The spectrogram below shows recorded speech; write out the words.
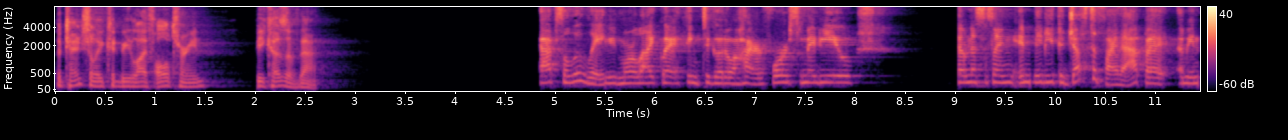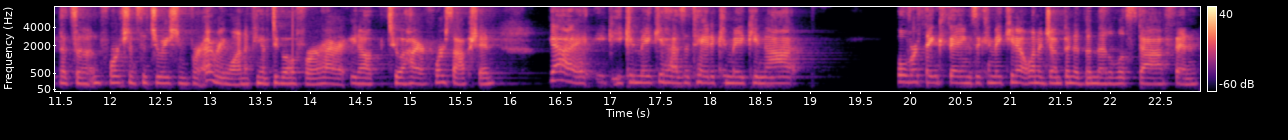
potentially could be life altering because of that. Absolutely. Be more likely, I think, to go to a higher force. Maybe you don't necessarily, maybe you could justify that, but I mean, that's an unfortunate situation for everyone. If you have to go for a higher, you know, to a higher force option, yeah, it, it can make you hesitate. It can make you not overthink things. It can make you not want to jump into the middle of stuff. And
